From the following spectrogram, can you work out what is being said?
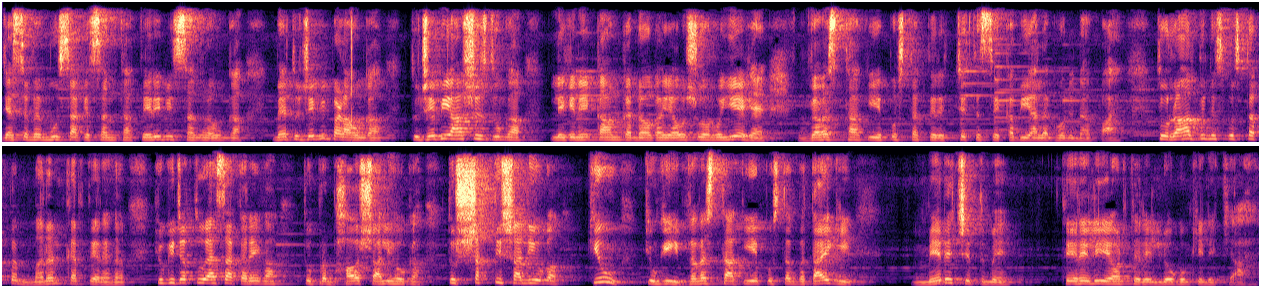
जैसे मैं मूसा के संग था, तेरे भी संग रहूँगा, मैं तुझे भी बढ़ाऊँगा, तुझे भी आशीष दूँगा, लेकिन एक काम करना होगा, यहोशु, और वो ये है, व्यवस्था की ये पुस्तक तेरे चित्त से कभी अलग होने ना पाए। तो रात दिन इस पुस्तक पर मनन करते रहना, क्योंकि जब तू ऐसा करेगा तो प्रभावशाली होगा, तू शक्तिशाली होगा। क्यों? क्योंकि व्यवस्था की ये पुस्तक बताएगी, मेरे चित्त में तेरे लिए और तेरे लोगों के लिए क्या है।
